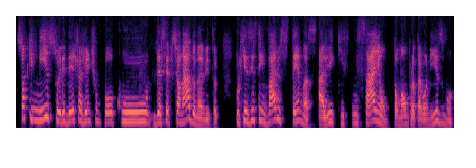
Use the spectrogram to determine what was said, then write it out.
Só que nisso ele deixa a gente um pouco decepcionado, né, Vitor? Porque existem vários temas ali que ensaiam tomar um protagonismo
